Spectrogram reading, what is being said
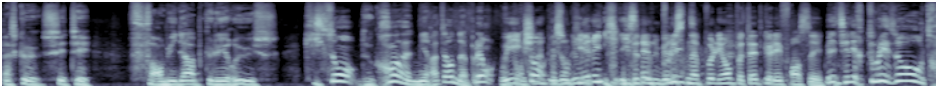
parce que c'était formidable que les Russes qui sont de grands admirateurs de Napoléon. Oui, pourtant, ils ont du mérite. Ils, aiment plus Napoléon peut-être que les Français. Mais c'est-à-dire tous les autres,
